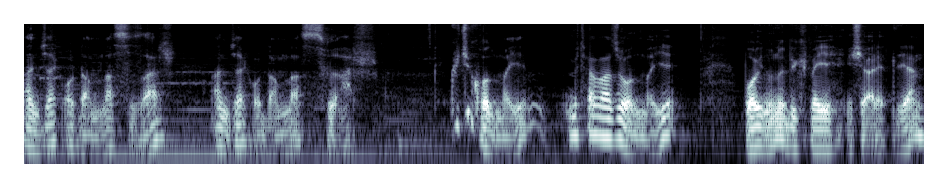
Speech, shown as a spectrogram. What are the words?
ancak o damla sızar, ancak o damla sığar. Küçük olmayı, mütevazı olmayı, boynunu bükmeyi işaretleyen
